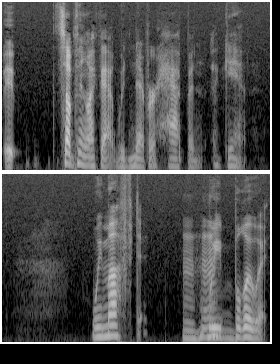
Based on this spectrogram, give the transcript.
it, something like that would never happen again. We muffed it. We blew it.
